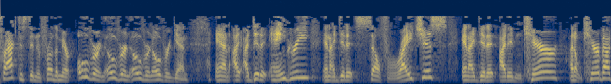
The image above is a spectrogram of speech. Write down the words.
practiced it in front of the mirror over and over and over and over again. And I, I did it angry and I did it self-righteous and I did it, I didn't care. I don't care about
